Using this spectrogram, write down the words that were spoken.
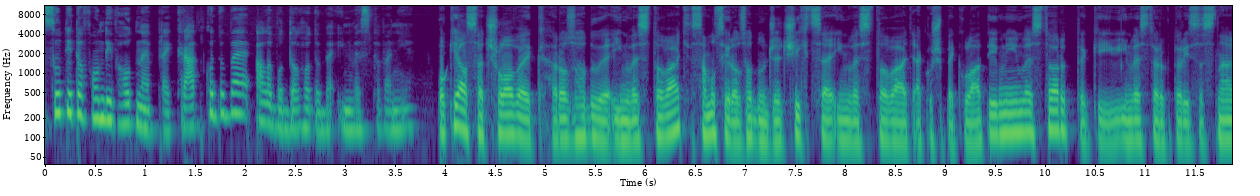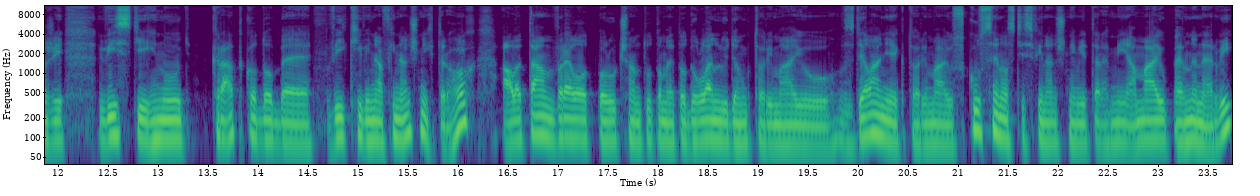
Sú tieto fondy vhodné pre krátkodobé alebo dlhodobé investovanie? Pokiaľ sa človek rozhoduje investovať, sa musí rozhodnúť, že či chce investovať ako špekulatívny investor, taký investor, ktorý sa snaží vystihnúť krátkodobé výkyvy na finančných trhoch, ale tam vrelo odporúčam túto metódu len ľuďom, ktorí majú vzdelanie, ktorí majú skúsenosti s finančnými trhmi a majú pevné nervy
